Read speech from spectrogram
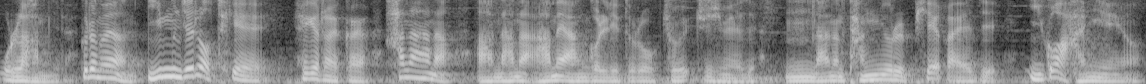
올라갑니다. 그러면 이 문제를 어떻게 해결할까요? 하나하나 아 나는 암에 안 걸리도록 조, 조심해야지. 음 나는 당뇨를 피해 가야지. 이거 아니에요.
